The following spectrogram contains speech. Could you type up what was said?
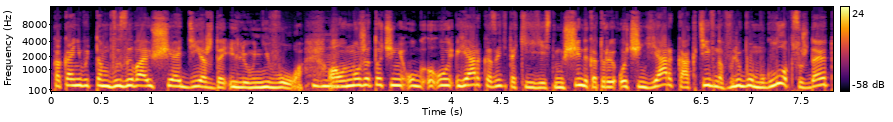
какая-нибудь там вызывающая одежда или у него. А он может очень ярко, знаете, такие есть мужчины, которые очень ярко, активно в любом углу обсуждают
